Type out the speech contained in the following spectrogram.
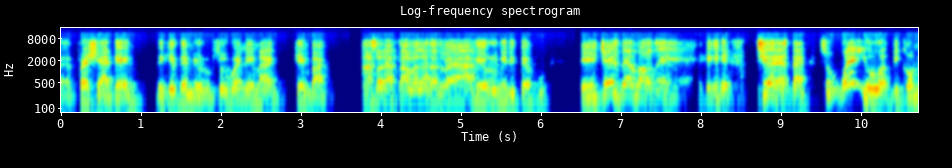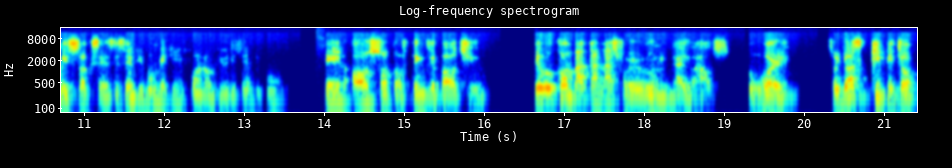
uh, Persia then. They gave them a room. So when Nehemiah came back and saw that Sanballat and Tobias have a room in the temple, he chased them out. Do you understand? So when you become a success, the same people making fun of you, the same people saying all sort of things about you, they will come back and ask for a room in that your house. Don't worry. So just keep it up.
